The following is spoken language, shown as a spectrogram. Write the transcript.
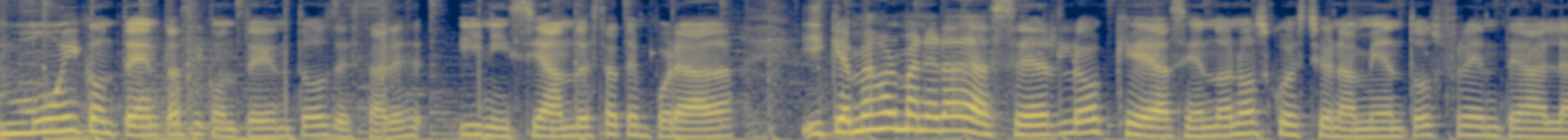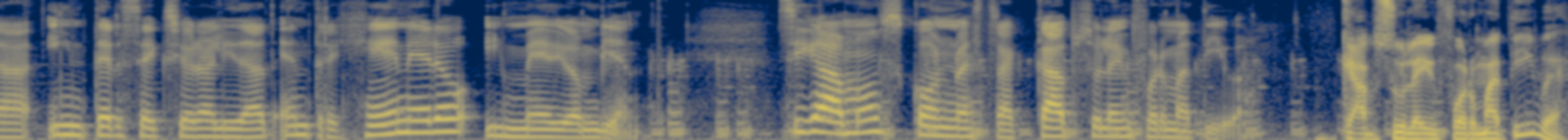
muy contentas y contentos de estar iniciando esta temporada y qué mejor manera de hacerlo que haciéndonos cuestionamientos frente a la interseccionalidad entre género y medio ambiente. Sigamos con nuestra cápsula informativa. Cápsula informativa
